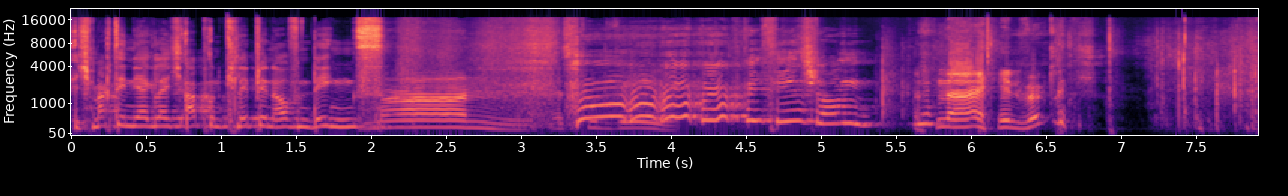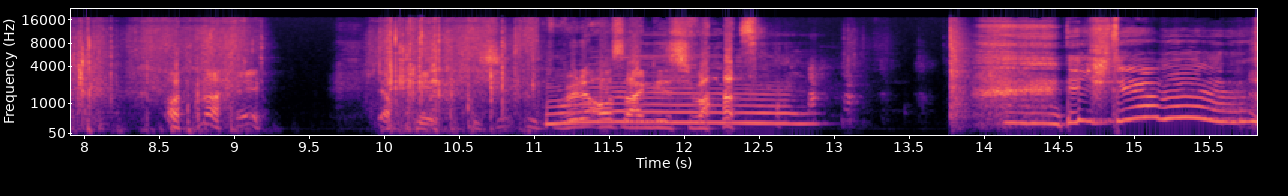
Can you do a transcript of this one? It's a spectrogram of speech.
ich mach den ja gleich ab und kleb den auf den Dings. Mann, es tut weh. Ich sehe schon. Nein, wirklich. Oh nein. Ja, okay. Ich, ich würde auch sagen, die ist schwarz. Ich sterbe.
